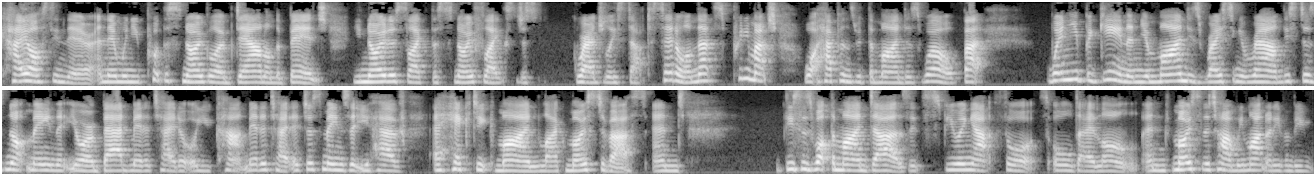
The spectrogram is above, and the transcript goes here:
chaos in there. And then when you put the snow globe down on the bench you notice like the snowflakes just gradually start to settle. And that's pretty much what happens with the mind as well. But when you begin and your mind is racing around, this does not mean that you're a bad meditator or you can't meditate. It just means that you have a hectic mind like most of us. And this is what the mind does it's spewing out thoughts all day long. And most of the time, we might not even be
